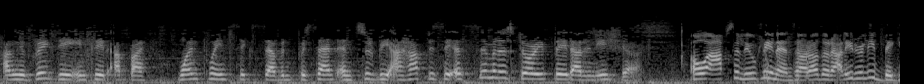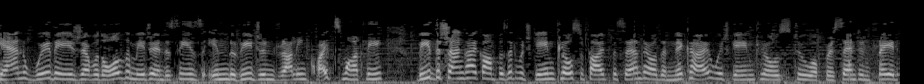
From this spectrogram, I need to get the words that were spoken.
having a great day in trade up by 1.67%. And Surbhi, I have to say, a similar story played out in Asia. Oh, absolutely, Nantara. The rally really began with Asia, with all the major indices in the region rallying quite smartly. Be it the Shanghai Composite, which gained close to 5%, or the Nikkei, which gained close to a percent in trade.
